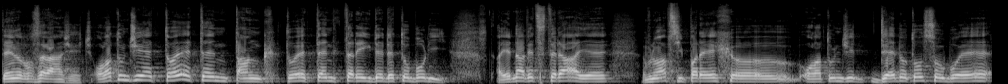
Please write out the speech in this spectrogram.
ten rozrážeč. Olatunji je, to je ten tank, to je ten, který jde, jde to bolí. A jedna věc, která je, v mnoha případech uh, Olatunji jde do toho souboje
